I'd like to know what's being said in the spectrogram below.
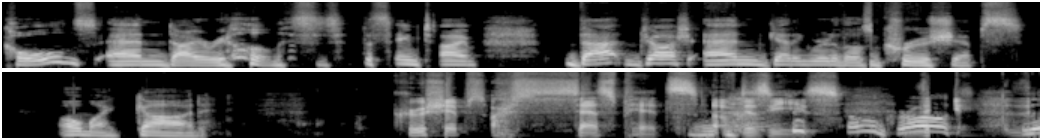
colds and diarrheal illnesses at the same time that josh and getting rid of those cruise ships oh my god Cruise ships are cesspits of disease. so gross They, they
